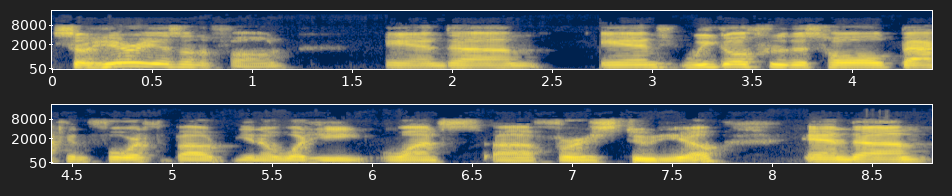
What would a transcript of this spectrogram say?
So here he is on the phone, and um, and we go through this whole back and forth about you know what he wants uh, for his studio, and um,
